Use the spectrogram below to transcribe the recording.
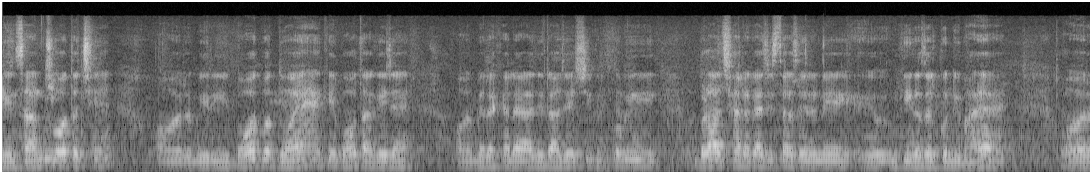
ये इंसान भी बहुत अच्छे हैं और मेरी बहुत बहुत दुआएँ हैं कि बहुत आगे जाएँ। और मेरा ख्याल है आज राजेश जी को भी बड़ा अच्छा लगा जिस तरह से इन्होंने उनकी गज़ल को निभाया है। और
